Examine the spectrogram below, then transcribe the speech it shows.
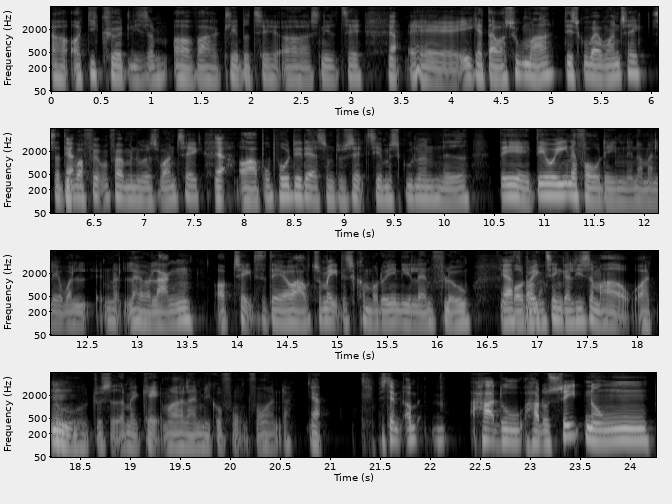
og, og de kørte ligesom, og var klippet til og snittet til. Ja. Øh, ikke at der var super meget, det skulle være one take, så det ja. var 45 minutters one take. Ja. Og apropos det der, som du selv siger med skuldrene nede, det, det er jo en af fordelene, når man laver, laver lange optagelser, det er jo automatisk, kommer du ind i et eller andet flow, ja, hvor du ikke tænker lige så meget over, at du, mm. du sidder med et kamera eller en mikrofon foran dig. Ja, bestemt. Om, har, du, har du set nogen,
